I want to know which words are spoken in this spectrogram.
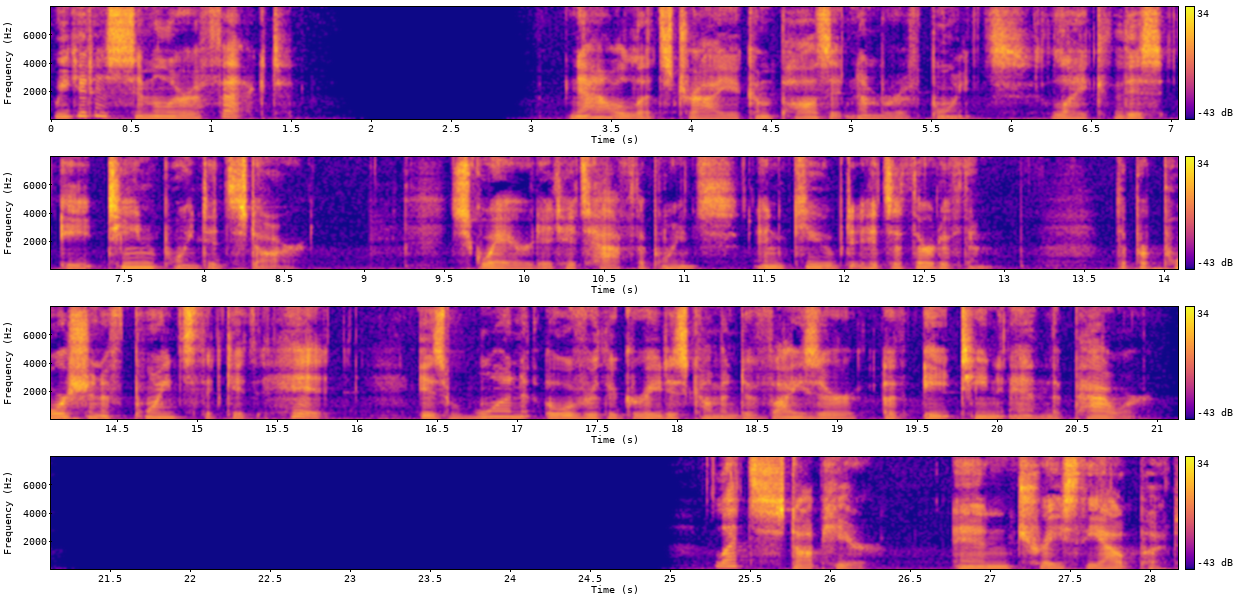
We get a similar effect. Now let's try a composite number of points, like this 18-pointed star. Squared, it hits half the points, and cubed, it hits a third of them. The proportion of points that get hit is 1 over the greatest common divisor of 18 and the power. Let's stop here and trace the output.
